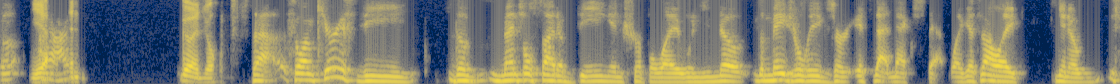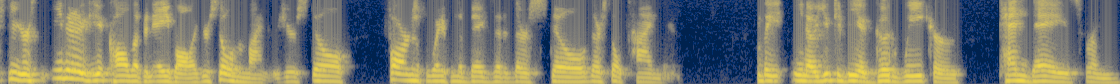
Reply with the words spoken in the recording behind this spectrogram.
So, yeah. And, go ahead, Joel. That, so I'm curious the the mental side of being in AAA when you know the major leagues are it's that next step. Like it's not like you know you're even if you get called up in A ball, like you're still in the minors. You're still far enough away from the bigs that there's still there's still time there. But you know you could be a good week or ten days from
